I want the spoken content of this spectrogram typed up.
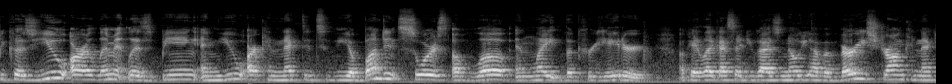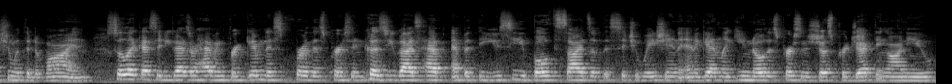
because you are a limitless being and you are connected to the abundant source of love and light, the Creator. Okay, like I said, you guys know you have a very strong connection with the divine. So, like I said, you guys are having forgiveness for this person because you guys have empathy. You see both sides of the situation, and again, like you know, this person is just projecting on you.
